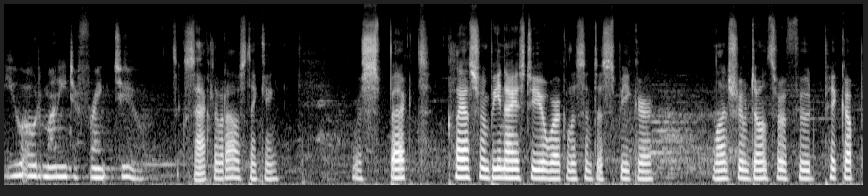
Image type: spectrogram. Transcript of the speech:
you owed money to Frank, too. That's exactly what I was thinking. Respect. Classroom, be nice to your work. Listen to speaker. Lunchroom, don't throw food. Pick up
